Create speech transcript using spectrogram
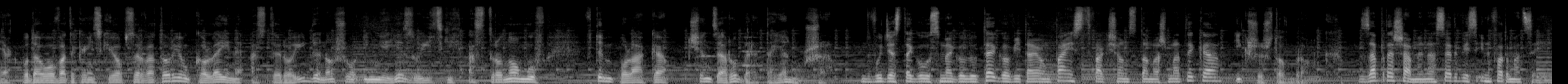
Jak podało Watykańskie Obserwatorium, kolejne asteroidy noszą imię jezuickich astronomów, w tym Polaka księdza Roberta Janusza. 28 lutego witają Państwa ksiądz Tomasz Matyka i Krzysztof Bronk. Zapraszamy na serwis informacyjny.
